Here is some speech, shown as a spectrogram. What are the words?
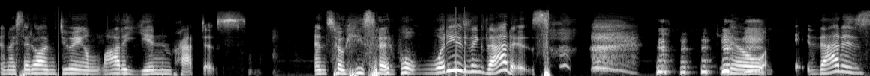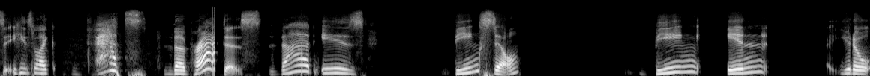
And I said, Oh, I'm doing a lot of yin practice. And so he said, Well, what do you think that is? you know, eh, that is, he's like, That's the practice. That is being still, being in, you know,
